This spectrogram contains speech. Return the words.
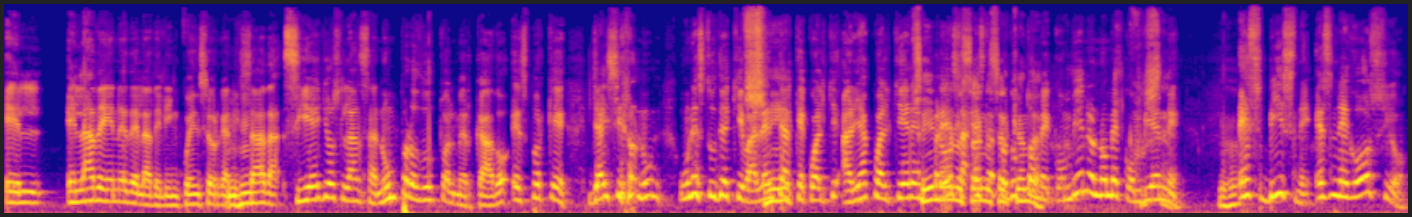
el, el ADN de la delincuencia organizada. Si ellos lanzan un producto al mercado es porque ya hicieron un, un estudio equivalente Sí. al que cualquier, haría cualquier Sí, no, empresa. ¿Este producto me conviene o no me conviene? Es business, es negocio.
